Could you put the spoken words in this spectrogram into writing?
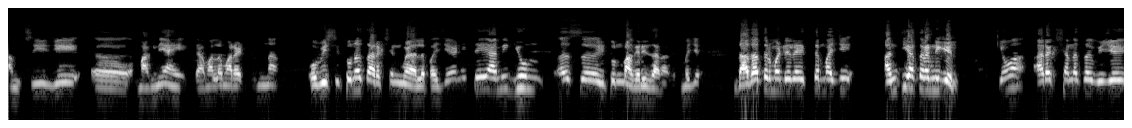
आमची जी मागणी आहे की आम्हाला मराठ्यांना ओबीसीतूनच आरक्षण मिळालं पाहिजे आणि ते आम्ही घेऊन इथून माघारी जाणार म्हणजे दादा तर म्हटलेले आहेत तर माझी अंत्ययात्रा निघेल किंवा आरक्षणाचा विजय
